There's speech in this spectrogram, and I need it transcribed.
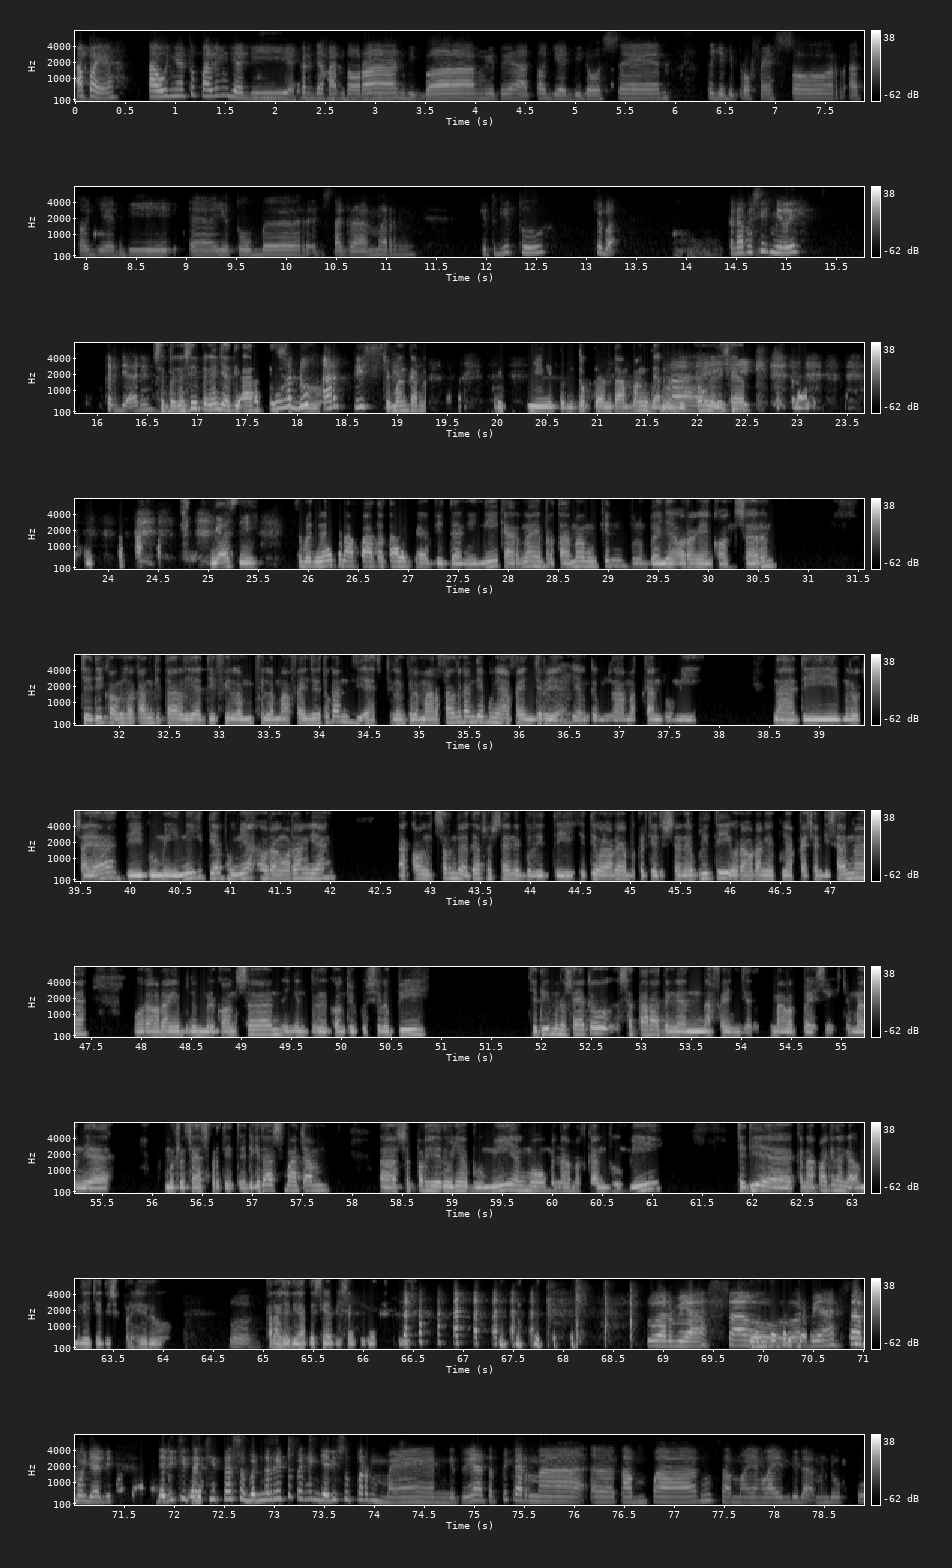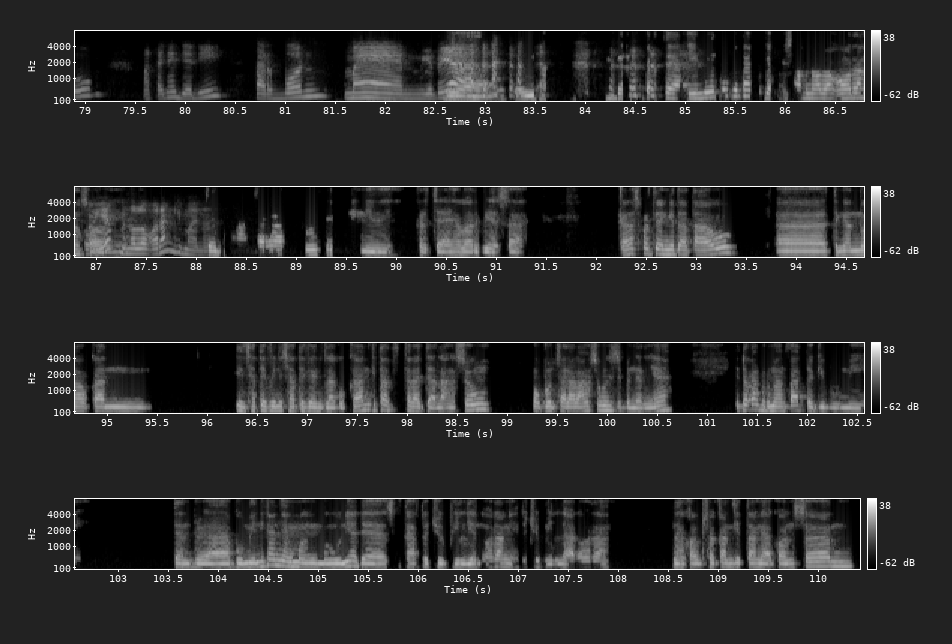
apa ya tahunya tuh paling jadi kerja kantoran di bank gitu ya atau jadi dosen atau jadi profesor atau jadi uh, youtuber instagramer gitu-gitu coba Kenapa sih milih kerjaan ini? Sebenarnya sih pengen jadi artis. Waduh, dulu. artis. Cuman karena bentuk dan tampang tidak mendukung, jadi saya Enggak sih. Sebenarnya kenapa tertarik ke bidang ini? Karena yang pertama mungkin belum banyak orang yang concern. Jadi kalau misalkan kita lihat di film-film Avenger itu kan, eh, film-film Marvel itu kan dia punya Avenger ya, hmm. yang untuk menyelamatkan bumi. Nah, di menurut saya di bumi ini dia punya orang-orang yang concern terhadap sustainability. Jadi orang-orang yang bekerja di sustainability, orang-orang yang punya passion di sana, orang-orang yang benar-benar concern, ingin berkontribusi lebih. Jadi menurut saya itu setara dengan Avenger, memang lebih sih. Cuman ya menurut saya seperti itu. Jadi kita semacam uh, superhero-nya bumi yang mau menyelamatkan bumi. Jadi ya kenapa kita nggak memilih jadi superhero? Oh. Karena jadi artis nggak bisa juga. luar biasa loh, luar biasa mau jadi jadi cita-cita sebenarnya tuh pengen jadi Superman gitu ya, tapi karena uh, tampang sama yang lain tidak mendukung, makanya jadi Carbon Man gitu ya. ya kerja ini tuh kita juga bisa menolong orang soalnya. Oh ya, menolong orang gimana? Jadi, sangat penting ini kerjanya luar biasa. Karena seperti yang kita tahu, uh, dengan melakukan inisiatif-inisiatif yang dilakukan kita secara tidak langsung maupun secara langsung sebenarnya itu akan bermanfaat bagi bumi dan uh, bumi ini kan yang menghuni ada sekitar 7 billion orang ya 7 miliar orang nah kalau misalkan kita nggak concern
